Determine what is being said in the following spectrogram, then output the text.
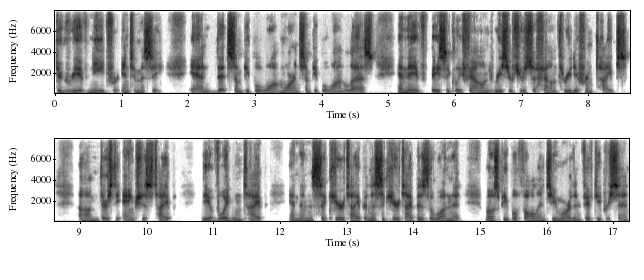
degree of need for intimacy and that some people want more and some people want less and they've basically found researchers have found three different types um, there's the anxious type the avoidant type and then the secure type. And the secure type is the one that most people fall into more than 50%,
